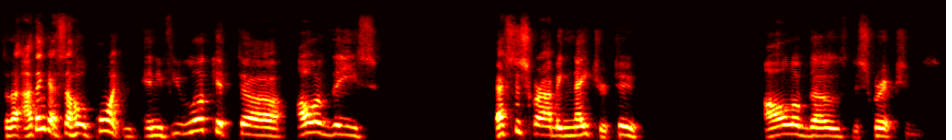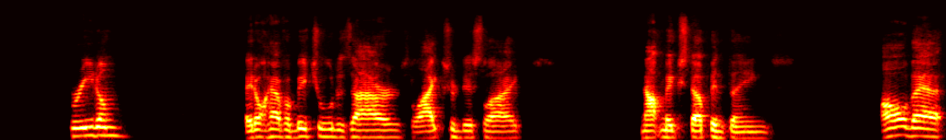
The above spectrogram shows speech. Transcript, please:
So that, I think that's the whole point. And if you look at uh, all of these, that's describing nature too. All of those descriptions, freedom. They don't have habitual desires, likes or dislikes, not mixed up in things. All that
